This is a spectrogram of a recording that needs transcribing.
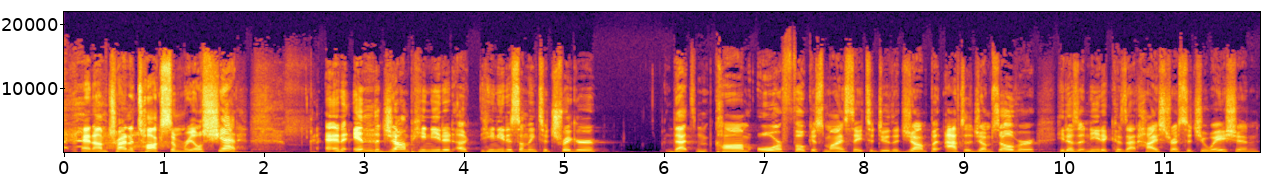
and I'm trying to talk some real shit. And in the jump, he needed a he needed something to trigger that calm or focused mind state to do the jump. But after the jump's over, he doesn't need it because that high stress situation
